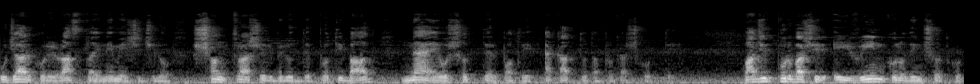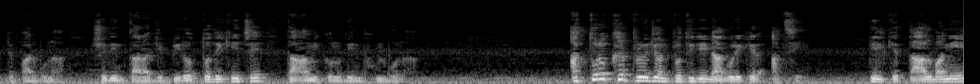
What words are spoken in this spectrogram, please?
উজাড় করে রাস্তায় নেমে এসেছিল। সন্ত্রাসের বিরুদ্ধে প্রতিবাদ, ন্যায় ও সত্যের পথে একাত্মতা প্রকাশ করতে। বাজিতপুরবাসীর এই ঋণ কোনোদিন শোধ করতে পারব না। সেদিন তারা যে বীরত্ব দেখিয়েছে, তা আমি কোনোদিন ভুলব না। আত্মরক্ষার প্রয়োজন প্রতিটি নাগরিকের আছে। তিলকে তাল বানিয়ে,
